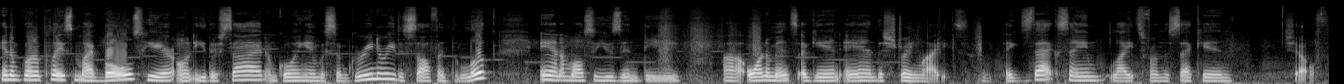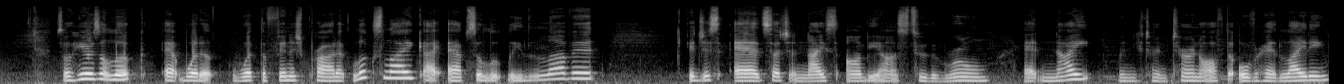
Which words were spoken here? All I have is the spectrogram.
And I'm going to place my bowls here on either side. I'm going in with some greenery to soften the look. And I'm also using the uh, ornaments again and the string lights. Exact same lights from the second shelf. So here's a look at what, a, what the finished product looks like. I absolutely love it. It just adds such a nice ambiance to the room at night when you turn, turn off the overhead lighting.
